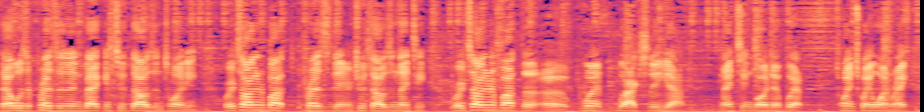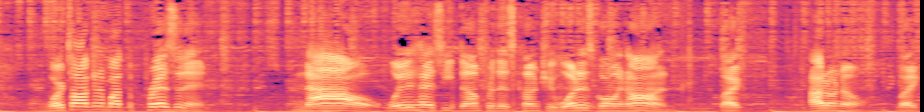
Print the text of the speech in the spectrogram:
that was a president back in 2020. We're talking about the president in 2019. We're talking about the, uh, when, well, actually, yeah, 19 going to what, 2021, right? We're talking about the president now. What has he done for this country? What is going on? Like, I don't know. Like,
